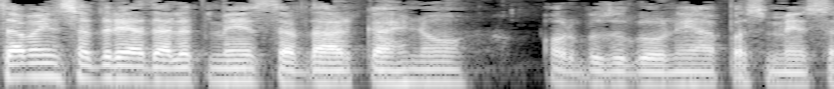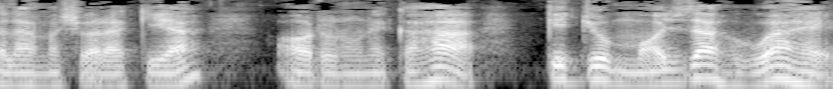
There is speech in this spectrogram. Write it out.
سمعین صدر عدالت میں سردار کہنوں اور بزرگوں نے آپس میں صلاح مشورہ کیا اور انہوں نے کہا کہ جو معاوضہ ہوا ہے،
